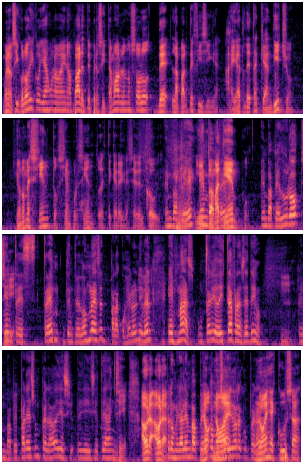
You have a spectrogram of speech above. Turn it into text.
Bueno, psicológico ya es una vaina aparte, pero si estamos hablando solo de la parte física, hay atletas que han dicho, yo no me siento 100% desde que regresé del COVID. Mbappé. Y Mbappé, toma tiempo. Mbappé duró Sí. entre, tres, entre dos meses para coger el nivel. Es más, un periodista francés dijo, Mm, Mbappé parece un pelado de, 10 de 17 años. Sí. Ahora, ahora. Pero mira al Mbappé no, cómo no se ha ido recuperando. no es excusa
